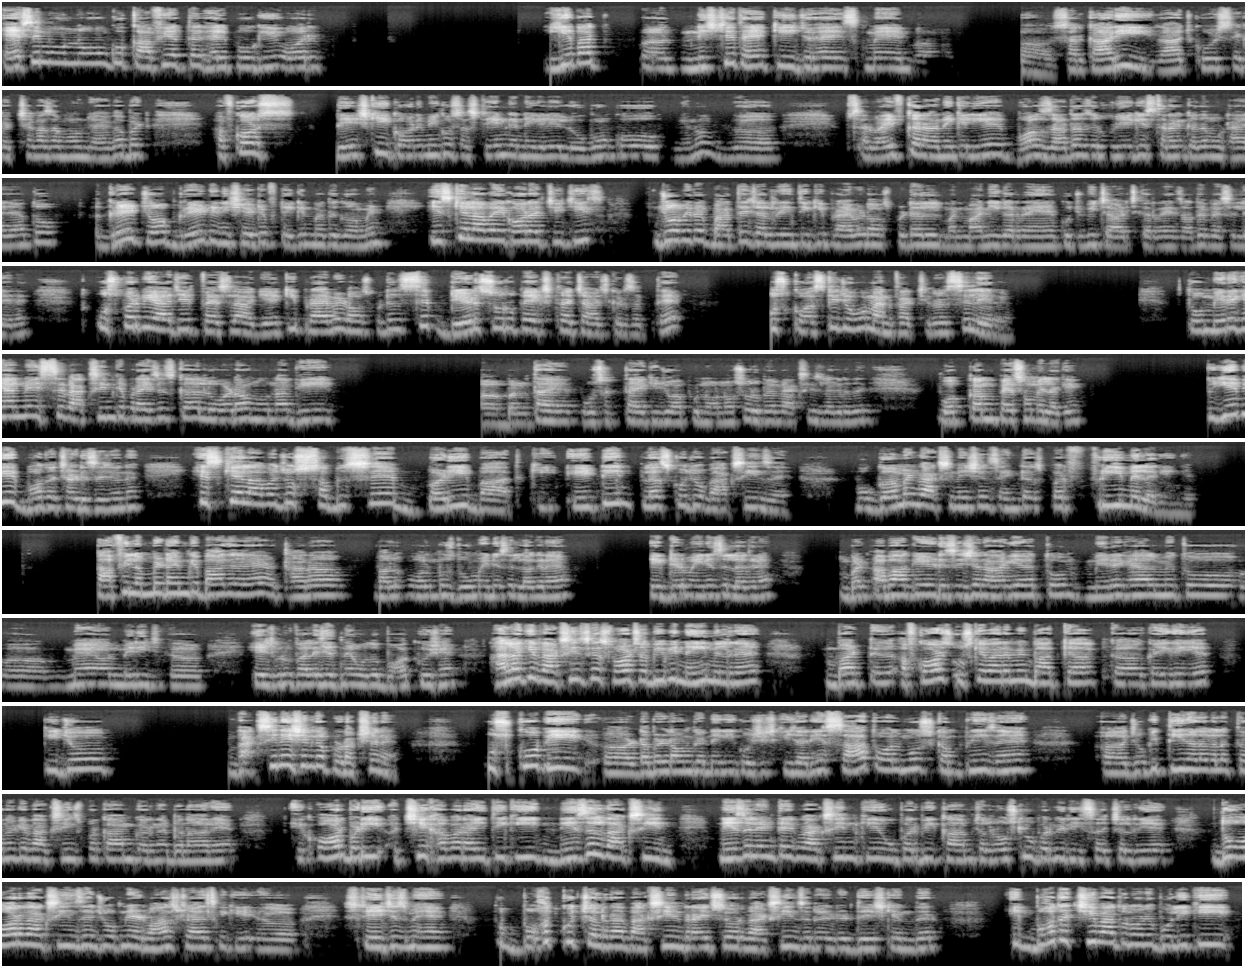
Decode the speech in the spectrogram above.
ऐसे में उन लोगों को काफ़ी हद तक हेल्प होगी और ये बात निश्चित है कि जो है इसमें सरकारी राजकोष से एक अच्छा खासा अमाउंट जाएगा बट ऑफ़ कोर्स देश की इकोनॉमी को सस्टेन करने के लिए, लोगों को यू नो सर्वाइव कराने के लिए बहुत ज़्यादा ज़रूरी है कि इस तरह कदम उठाया जाए। तो great job great initiative taken by the government इसके अलावा एक और अच्छी चीज़, जो अभी तक बातें चल रही थी कि प्राइवेट हॉस्पिटल मनमानी कर रहे हैं, कुछ भी चार्ज कर रहे हैं, ज़्यादा पैसे ले रहे हैं तो उस पर भी आज एक फैसला आ गया कि प्राइवेट हॉस्पिटल सिर्फ़ डेढ़ सौ रुपये एक्स्ट्रा चार्ज कर सकते हैं, उस कॉस्ट के जो वो मैन्युफैक्चरर से ले रहे हैं। तो मेरे ख्याल में इससे वैक्सीन के प्राइसेस का लोअर डाउन होना भी बनता है, हो सकता है कि जो आपको नौ नौ सौ रुपये वैक्सीन लग रहे थे, वो अब कम पैसों में लगे। तो ये भी एक बहुत अच्छा डिसीज़न है। इसके अलावा जो सबसे बड़ी बात कि 18 प्लस को जो वैक्सीन है वो गवर्नमेंट वैक्सीनेशन सेंटर्स पर फ्री में लगेंगे। काफ़ी लंबे टाइम के बाद आया है अट्ठारह वालों को ऑलमोस्ट दो महीने से लग रहे हैं एक डेढ़ महीने से लग रहे हैं बट अब आगे ये डिसीज़न आ गया है तो मेरे ख्याल में तो अ, मैं और मेरी एज ग्रुप वाले जितने वो तो बहुत खुश हैं। हालाँकि वैक्सीन के स्लॉट्स अभी भी नहीं मिल रहे हैं बट ऑफ़ कोर्स उसके बारे में बात क्या कही गई है कि जो वैक्सीनेशन का प्रोडक्शन है। उसको भी डबल डाउन करने की कोशिश की जा रही है। सात ऑलमोस्ट कंपनीज़ हैं जो कि तीन अलग अलग तरह के वैक्सीन पर काम कर रहे हैं, बना रहे हैं। एक और बड़ी अच्छी खबर आई थी कि nasal vaccine nasal intake vaccine के ऊपर भी काम चल रहा है। उसके ऊपर भी रिसर्च चल रही है। दो और वैक्सीन हैं जो अपने एडवांस ट्रायल्स के स्टेजेस में हैं। तो बहुत कुछ चल रहा है वैक्सीन ड्राइव से और वैक्सीन से रिलेटेड देश के अंदर। एक बहुत अच्छी बात उन्होंने बोली कि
